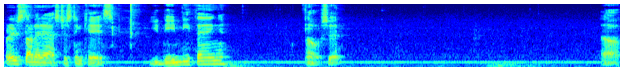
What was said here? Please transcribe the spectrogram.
but I just thought I'd ask just in case. You need anything? Oh shit. Oh.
